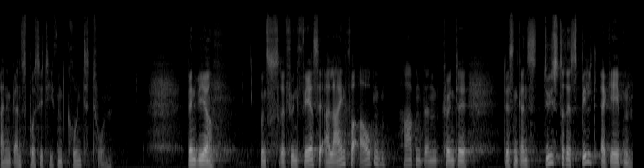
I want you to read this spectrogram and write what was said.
einen ganz positiven Grundton. Wenn wir unsere fünf Verse allein vor Augen haben, dann könnte das ein ganz düsteres Bild ergeben.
